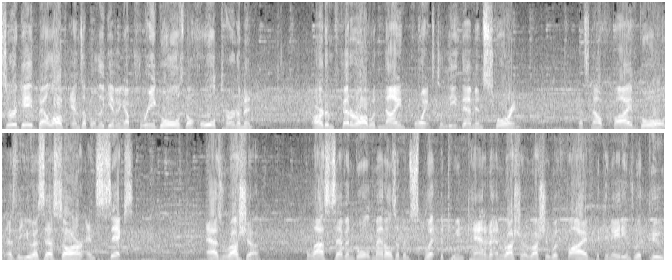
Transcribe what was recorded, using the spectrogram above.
Sergei Belov ends up only giving up three goals the whole tournament. Artem Fedorov with nine points to lead them in scoring. That's now five gold as the USSR and six as Russia. The last seven gold medals have been split between Canada and Russia. Russia with five, the Canadians with two.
